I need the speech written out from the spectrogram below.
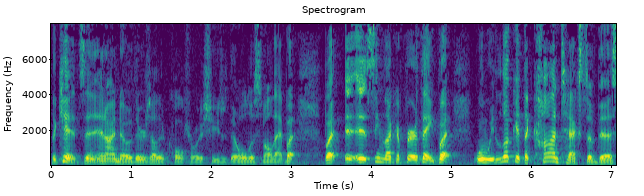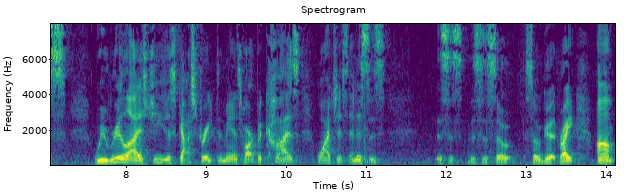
the kids. And, and, I know there's other cultural issues with the oldest and all that, but but it, it seemed like a fair thing. But when we look at the context of this, we realize Jesus got straight to the man's heart because watch this, and this is this is this is so so good, right? Um,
